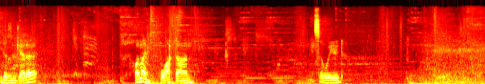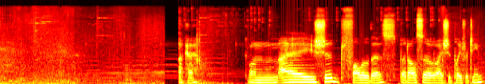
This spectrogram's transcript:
He doesn't get it. Why am I blocked on? So weird. Okay. One, I should follow this, but also I should play for team.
